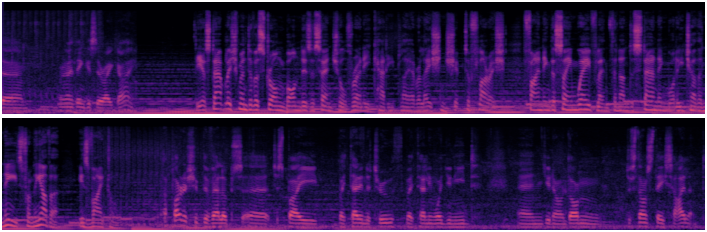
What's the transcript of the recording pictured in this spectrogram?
um, and I think he's the right guy the establishment of a strong bond is essential for any caddy player relationship to flourish. Finding the same wavelength and understanding what each other needs from the other is vital. A partnership develops uh, just by by telling the truth, by telling what you need, and you know, don't just don't stay silent.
